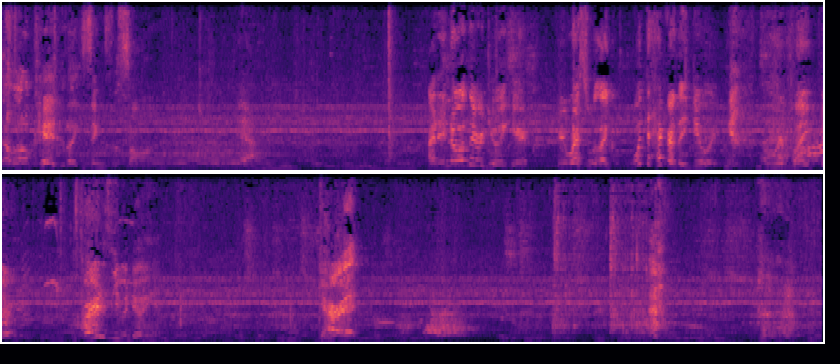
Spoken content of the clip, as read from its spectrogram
That little kid like sings the song. Yeah. I didn't know what they were doing here. We were were like, what the heck are they doing? we're playing through. The bird isn't even doing it. Garrett.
